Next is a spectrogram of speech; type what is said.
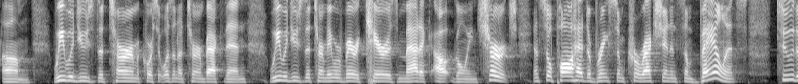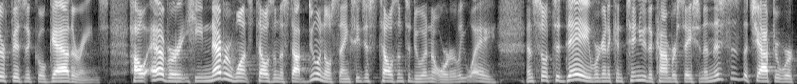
Um, we would use the term, of course, it wasn't a term back then. We would use the term, they were very charismatic, outgoing church. And so Paul had to bring some correction and some balance to their physical gatherings. However, he never once tells them to stop doing those things, he just tells them to do it in an orderly way. And so today we're going to continue the conversation, and this is the chapter where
